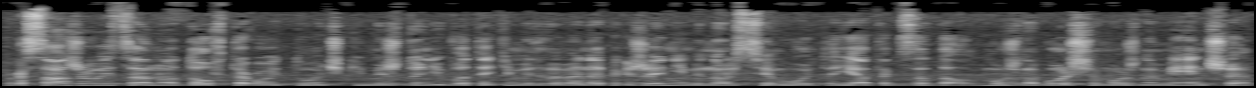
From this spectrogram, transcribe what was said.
Просаживается оно до второй точки. Между вот этими двумя напряжениями 0,7 вольта. Я так задал. Можно больше, можно меньше.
